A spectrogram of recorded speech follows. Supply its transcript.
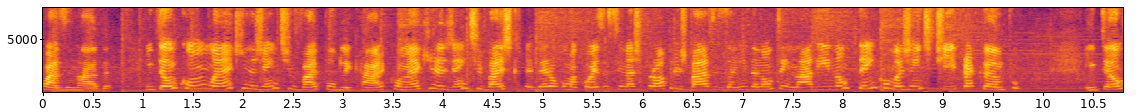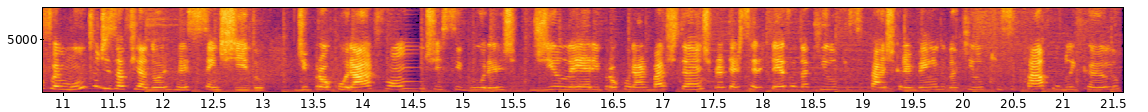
quase nada. Então, como é que a gente vai publicar? Como é que a gente vai escrever alguma coisa se nas próprias bases ainda não tem nada e não tem como a gente ir para campo? Então, foi muito desafiador nesse sentido de procurar fontes seguras, de ler e procurar bastante para ter certeza daquilo que se está escrevendo, daquilo que se está publicando.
